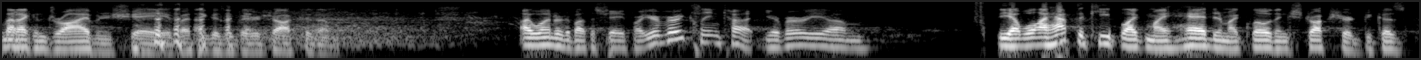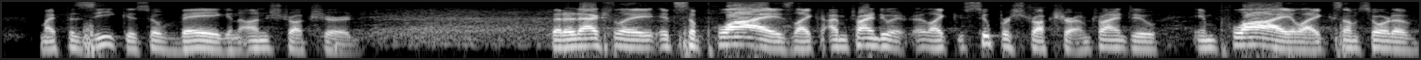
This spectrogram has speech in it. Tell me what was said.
That I can drive and shave, I think is a bigger shock to them. I wondered about the shave part. You're very clean cut. You're very, um, Yeah, well, I have to keep, like, my head and my clothing structured because my physique is so vague and unstructured. that it actually it supplies like I'm trying to like superstructure. I'm trying to imply like some sort of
